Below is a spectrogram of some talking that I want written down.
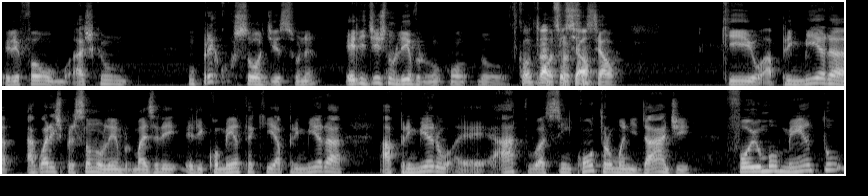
Ele foi, um, acho que um, um precursor disso, né? Ele diz no livro no, no Contrato, Contrato Social. Social que a primeira, agora a expressão não lembro, mas ele, ele comenta que a primeira a primeiro é, ato assim contra a humanidade foi o momento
